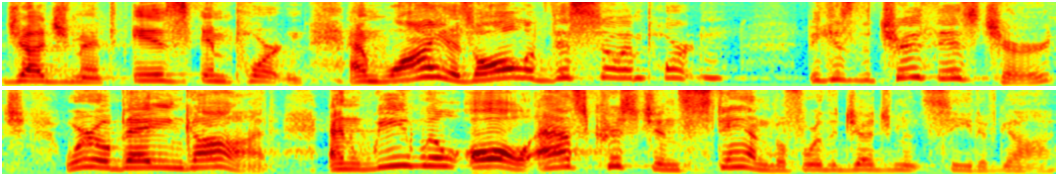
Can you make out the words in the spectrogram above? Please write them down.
judgment is important. And why is all of this so important? Because the truth is, church, we're obeying God, and we will all, as Christians, stand before the judgment seat of God.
